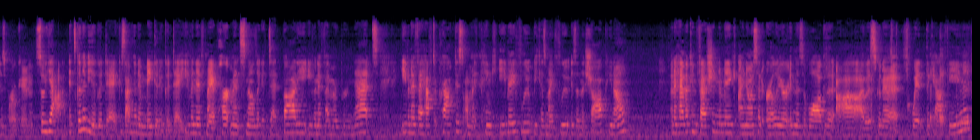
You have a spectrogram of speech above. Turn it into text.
is broken. So yeah, it's gonna be a good day because I'm gonna make it a good day. Even if my apartment smells like a dead body, even if I'm a brunette, even if I have to practice on my pink eBay flute because my flute is in the shop, you know? And I have a confession to make. I know I said earlier in this vlog that uh, I was gonna quit the caffeine.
